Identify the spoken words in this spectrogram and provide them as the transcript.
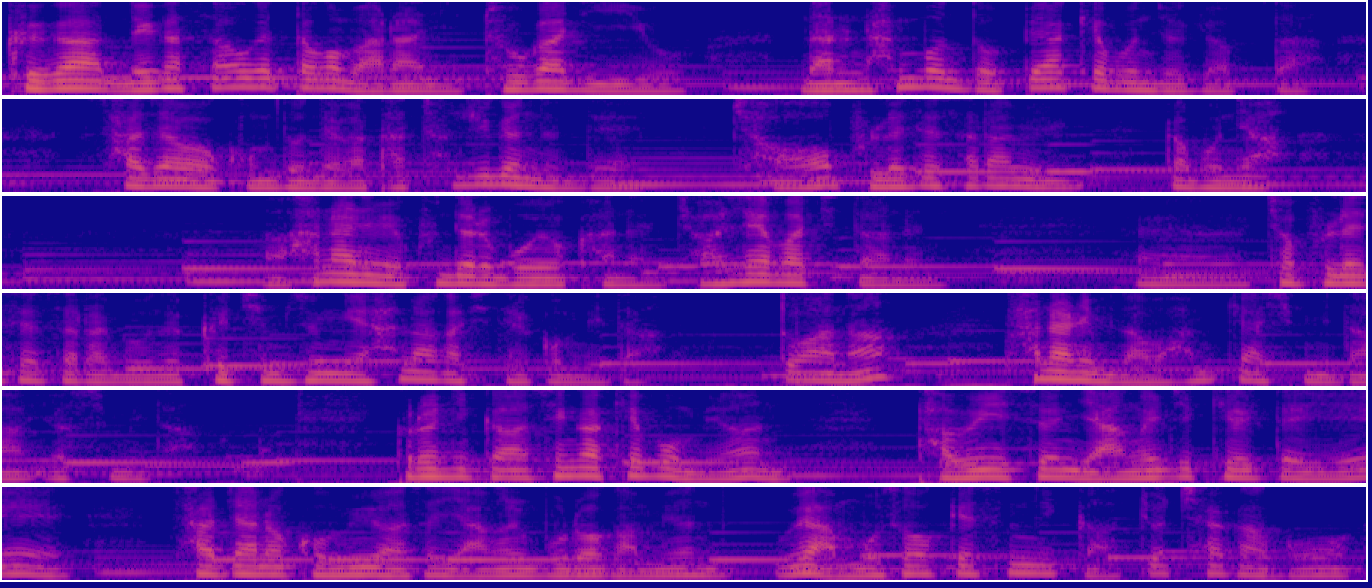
그가 내가 싸우겠다고 말한 이 두 가지 이유 나는 한 번도 빼앗겨 본 적이 없다. 사자와 곰도 내가 다 쳐 죽였는데 저 블레셋 사람일까 보냐? 아, 하나님의 군대를 모욕하는 저 할례 받지도 않은 저 블레셋 사람이 오늘 그 짐승의 하나같이 될 겁니다. 또 하나 하나님 나와 함께 하십니다. 였습니다. 그러니까 생각해 보면 다윗은 양을 지킬 때에 사자나 곰이 와서 양을 물어가면 왜 안 무서웠겠습니까? 쫓아가고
